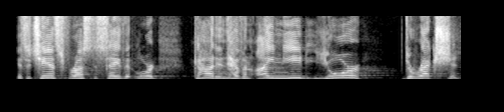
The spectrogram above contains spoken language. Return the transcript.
It's a chance for us to say that, Lord, God in heaven, I need your direction.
